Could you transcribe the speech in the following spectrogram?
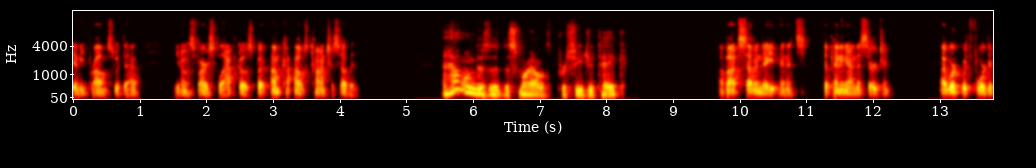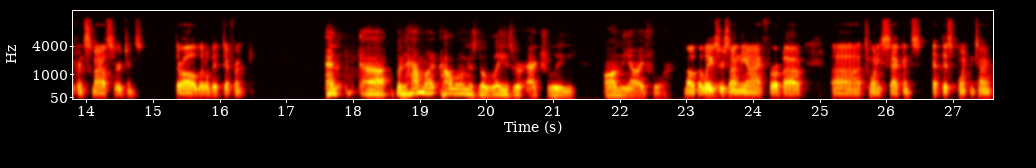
any problems with that. You know, as far as flap goes, but I'm I was conscious of it. And how long does the, the smile procedure take? About seven to eight minutes, depending on the surgeon. I work with four different smile surgeons. They're all a little bit different. And uh, but how much? How long is the laser actually on the eye for? No, the laser's on the eye for about uh, 20 seconds at this point in time.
